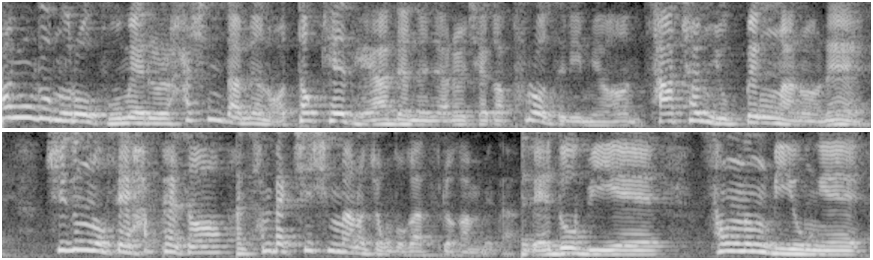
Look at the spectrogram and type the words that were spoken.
현금으로 구매를 하신다면 어떻게 돼야 되느냐를 제가 풀어드리면 4,600만 원에 취등록세 합해서 한 370만 원 정도가 들어갑니다. 매도비에 성능 비용에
